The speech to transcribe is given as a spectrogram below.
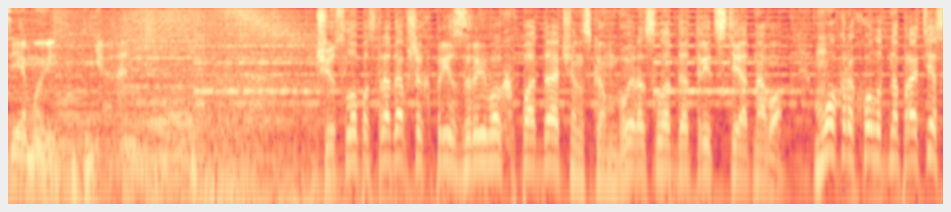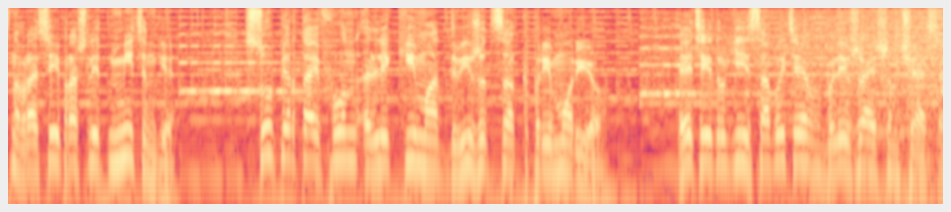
Темы дня. Число пострадавших при взрывах по Дачинском выросло до 31. Мокро, холодно, протестно в России прошли митинги. Супер-тайфун Лекима движется к Приморью. Эти и другие события в ближайшем часе.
